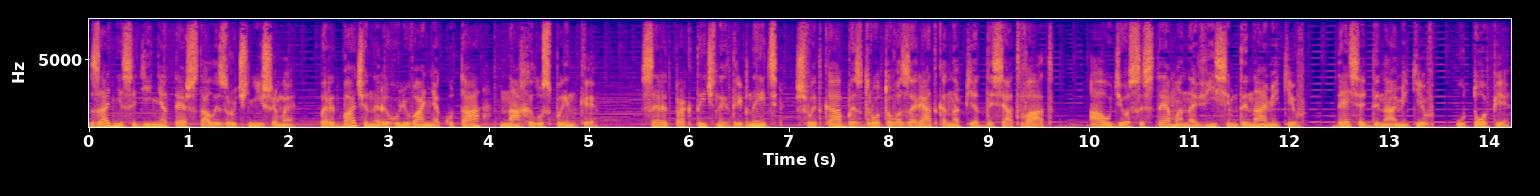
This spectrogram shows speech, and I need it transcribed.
Задні сидіння теж стали зручнішими. Передбачене регулювання кута нахилу спинки. Серед практичних дрібниць швидка бездротова зарядка на 50 Вт, аудіосистема на 8 динаміків, 10 динаміків у топі,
